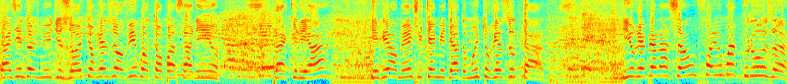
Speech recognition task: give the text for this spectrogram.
Mas em 2018 eu resolvi botar o passarinho para criar e realmente tem me dado muito resultado. E o Revelação foi uma cruza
